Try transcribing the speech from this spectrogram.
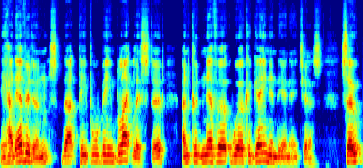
he had evidence that people were being blacklisted and could never work again in the NHS. So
